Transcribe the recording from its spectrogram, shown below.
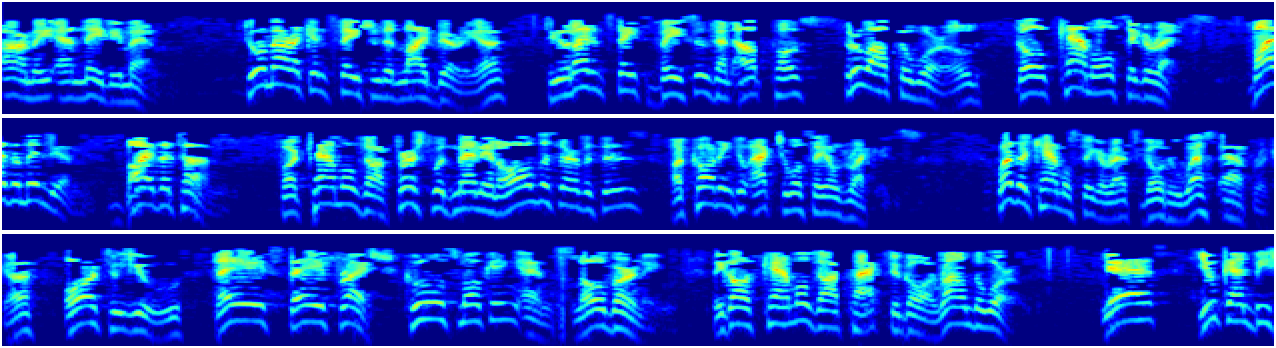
Army and Navy men. To Americans stationed in Liberia, to United States bases and outposts throughout the world, go Camel cigarettes. By the million, by the ton. For Camels are first with men in all the services, according to actual sales records. Whether Camel cigarettes go to West Africa or to you, they stay fresh, cool smoking, and slow burning. Because Camels are packed to go around the world. Yes, you can be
